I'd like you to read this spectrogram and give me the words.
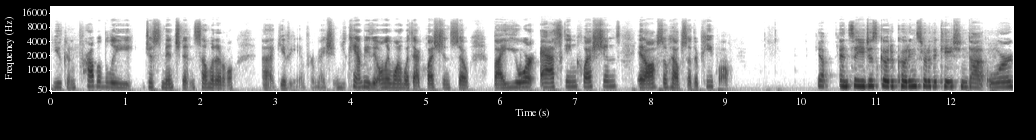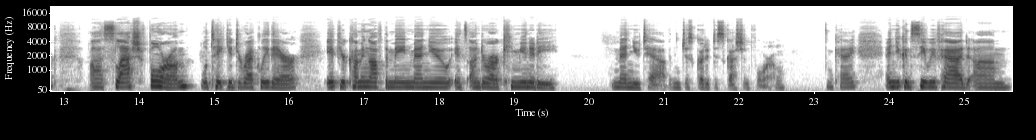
you can probably just mention it and someone will uh, give you information. You can't be the only one with that question. So by your asking questions, it also helps other people. Yep. And so you just go to codingcertification.org uh, slash forum will take you directly there. If you're coming off the main menu, it's under our community menu tab and just go to discussion forum. Mm-hmm. Okay. And you can see we've had, um,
